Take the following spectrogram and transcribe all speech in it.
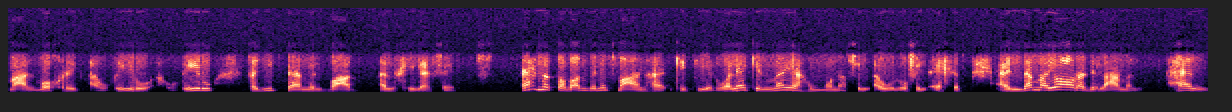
مع المخرج أو غيره أو غيره فدي بتعمل بعض الخلافات. إحنا طبعا بنسمع عنها كتير ولكن ما يهمنا في الأول وفي الآخر عندما يعرض العمل هل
